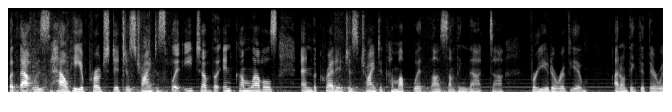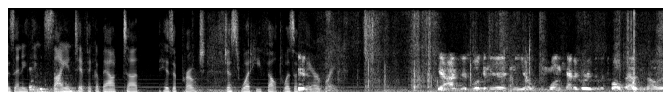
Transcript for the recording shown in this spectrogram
But that was how he approached it, just trying to split each of the income levels and the credit, just trying to come up with uh, something that, uh, for you to review. I don't think that there was anything scientific about uh, his approach, just what he felt was a fair break. Yeah, I'm just looking at it, and, you know, in one category, there's a twelve thousand dollar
